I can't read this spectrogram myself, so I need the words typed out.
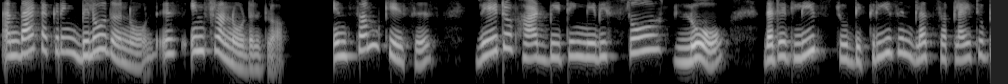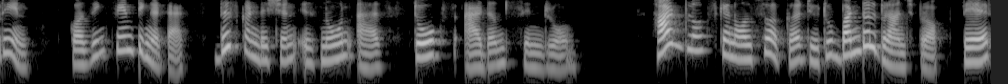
and that occurring below the node is infranodal block. In some cases, rate of heart beating may be so low that it leads to decrease in blood supply to brain, causing fainting attacks. This condition is known as Stokes-Adams syndrome. Heart blocks can also occur due to bundle branch block, where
